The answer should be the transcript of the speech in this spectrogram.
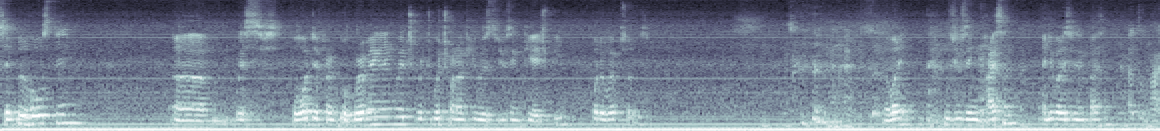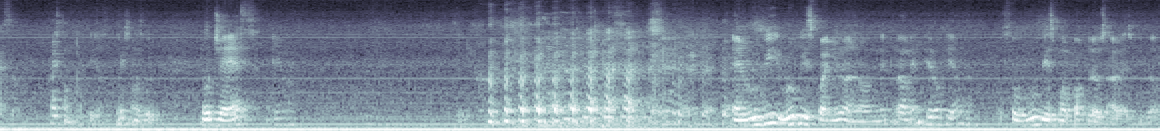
simple hosting, um, with four different programming language. Which, which one of you is using PHP for the web service? Nobody? Who's using Python? Anybody's using Python? I do Python. Python, okay, Python is good. Node.js, and Ruby, Ruby is quite new, know, well, maybe okay, yeah. So Ruby is more popular with people,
